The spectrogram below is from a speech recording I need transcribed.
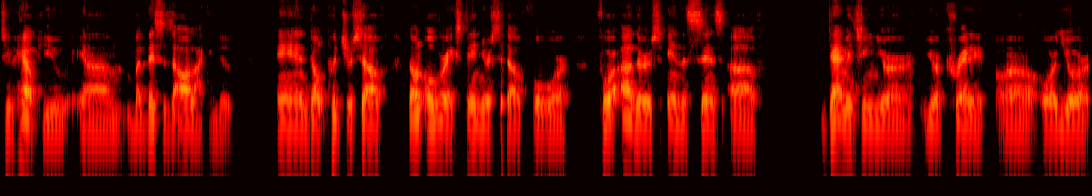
to help you um, but this is all i can do. And don't put yourself don't overextend yourself for for others in the sense of damaging your your credit or, uh, or your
